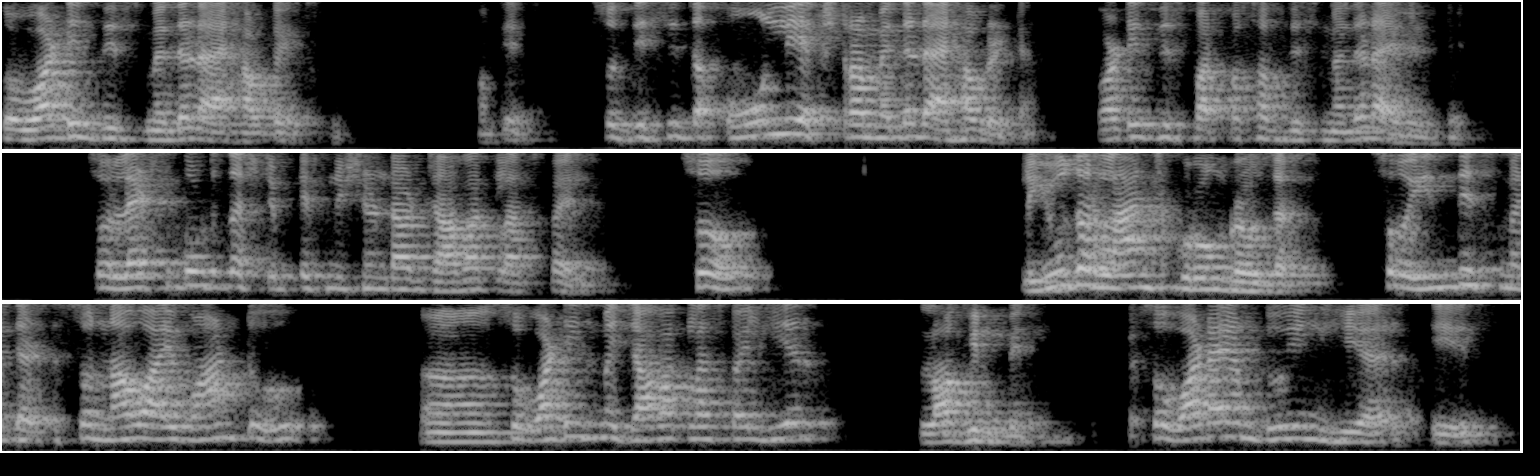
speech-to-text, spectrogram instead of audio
So what is this method I have to explain? Okay. So this is the only extra method I have written. What is this purpose of this method I will take. So let's go to the step definition.java class file. So user launch Chrome browser. So in this method, so now I want to, uh, so what is my Java class file here? Login page. So what I am doing here is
